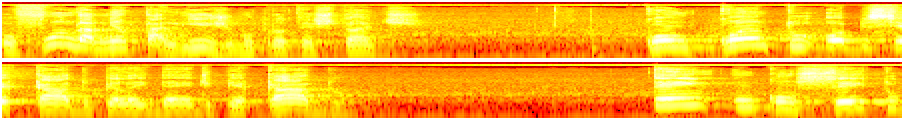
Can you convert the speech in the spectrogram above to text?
o fundamentalismo protestante, conquanto obcecado pela ideia de pecado, tem um conceito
